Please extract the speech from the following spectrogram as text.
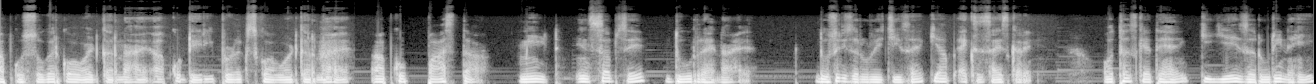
आपको शुगर को अवॉइड करना है, आपको डेयरी प्रोडक्ट्स को अवॉइड करना है, आपको पास्ता मीट इन सबसे दूर रहना है। दूसरी ज़रूरी चीज़ है कि आप एक्सरसाइज करें। ऑथर्स कहते हैं कि ये ज़रूरी नहीं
